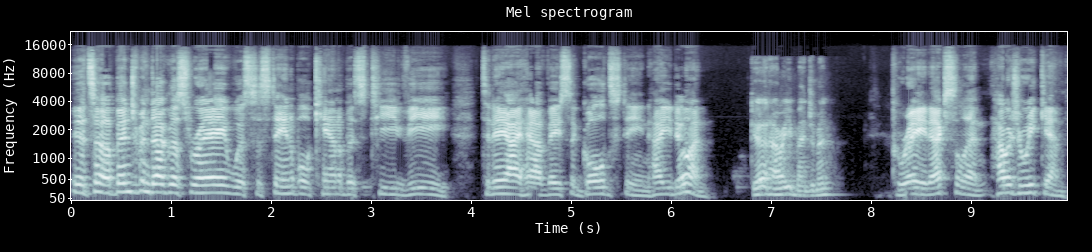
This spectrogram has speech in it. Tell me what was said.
It's uh, Benjamin Douglas Ray with Sustainable Cannabis TV. Today I have Asa Goldstein. How you doing? Good. How are you, Benjamin? Great. Excellent. How was your weekend?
